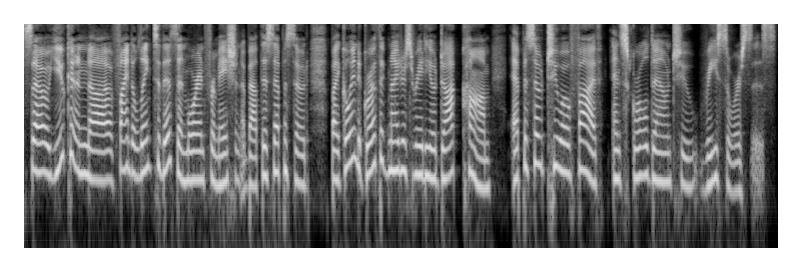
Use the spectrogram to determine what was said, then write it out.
So you can uh, find a link to this and more information about this episode by going to growthignitersradio.com, episode 205, and scroll down to resources.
